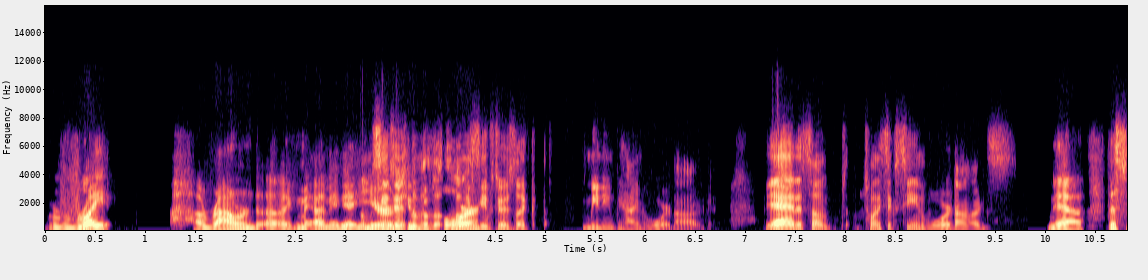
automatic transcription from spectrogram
right around uh, like uh, maybe a Let year or two let before. Let me see if there's like meaning behind War Dog. Yeah, there's some 2016 War Dogs. Yeah, this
